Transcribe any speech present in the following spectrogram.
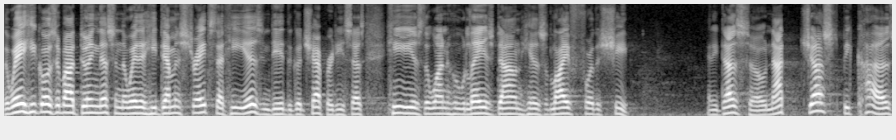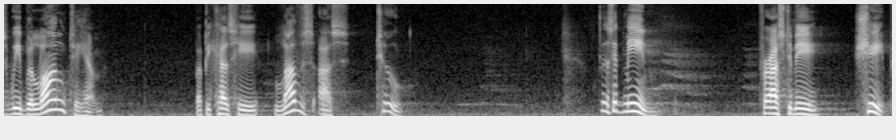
The way he goes about doing this and the way that he demonstrates that he is indeed the good shepherd, he says he is the one who lays down his life for the sheep. And he does so not just because we belong to him, but because he loves us too. What does it mean for us to be sheep?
